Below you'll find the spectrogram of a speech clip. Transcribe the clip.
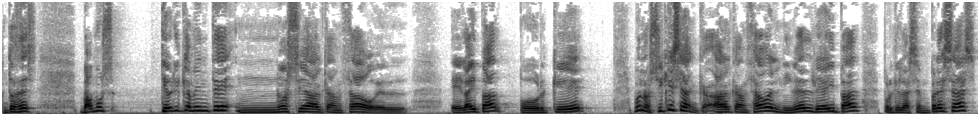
Entonces, vamos, teóricamente no se ha alcanzado el, el iPad porque bueno, sí que se ha alcanzado el nivel de iPad porque las empresas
